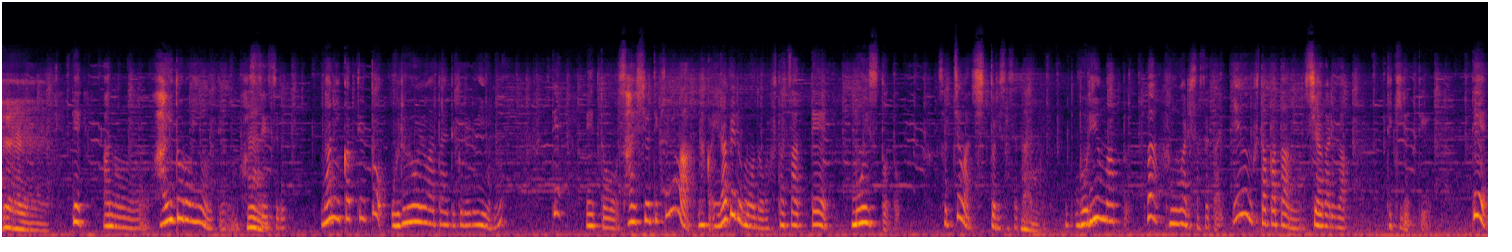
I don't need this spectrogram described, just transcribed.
へであのハイドロイオンっていうのも発生する、何かっていうと潤いを与えてくれるイオンで、えー、と最終的にはなんか選べるモードが2つあってモイストとそっちはしっとりさせえ、たい、ボリュームアップはふんわりさせたいっていう2パターンの仕上がりができるっていう。で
